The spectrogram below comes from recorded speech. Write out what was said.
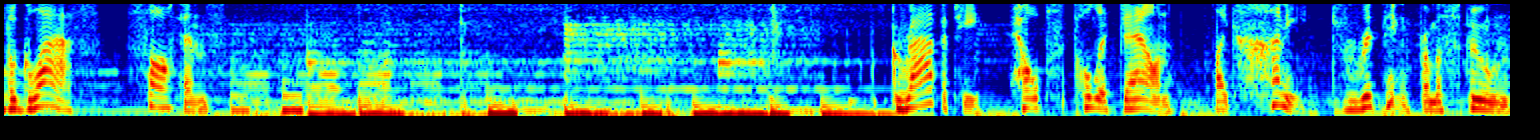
The glass softens. Gravity helps pull it down like honey dripping from a spoon.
